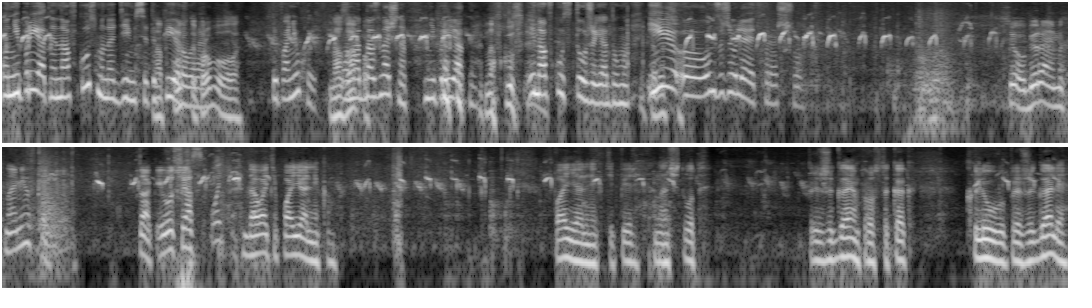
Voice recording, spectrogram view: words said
Он неприятный на вкус, мы надеемся, это на вкус первое. ты пробовала? Ты понюхай. На он запах? однозначно неприятный. На вкус. И на вкус тоже, я думаю. И э, он заживляет хорошо. Все, убираем их на место. Так, и вот сейчас Ой. давайте паяльником. Паяльник теперь, значит, вот прижигаем просто как клювы прижигали.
